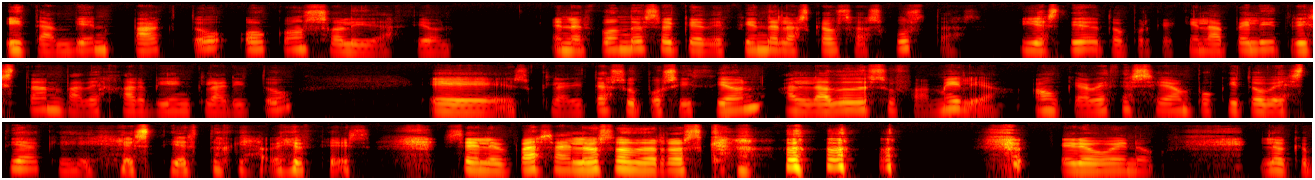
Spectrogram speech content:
y también pacto o consolidación en el fondo es el que defiende las causas justas. Y es cierto, porque aquí en la peli Tristan va a dejar bien clarito eh, clarita su posición al lado de su familia, aunque a veces sea un poquito bestia, que es cierto que a veces se le pasa el oso de rosca. Pero bueno, lo, que,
